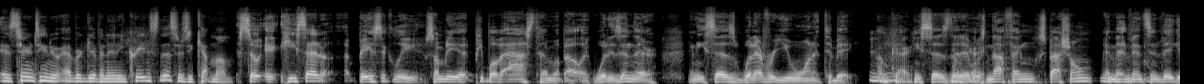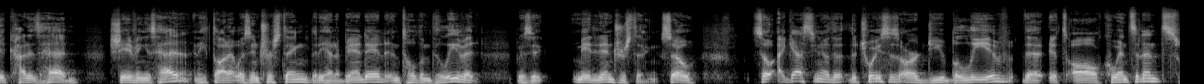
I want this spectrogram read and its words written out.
has Tarantino ever given any credence to this, or has he kept mum? so it, he said basically somebody people have asked him about like what is in there and he says whatever you want it to be Okay. he says that it was nothing special and that vincent vega cut his head shaving his head and he thought it was interesting that he had a band-aid and told him to leave it because it made it interesting so so I guess you know the, the choices are: Do you believe that it's all coincidence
